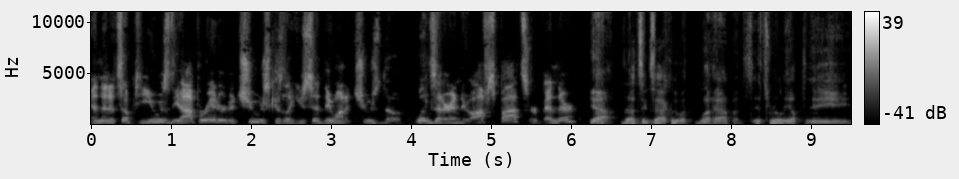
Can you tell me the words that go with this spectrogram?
And then it's up to you as the operator to choose because, like you said, they want to choose the ones that are in the off spots or been there. Yeah, that's exactly what, what happens. It's really up to the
